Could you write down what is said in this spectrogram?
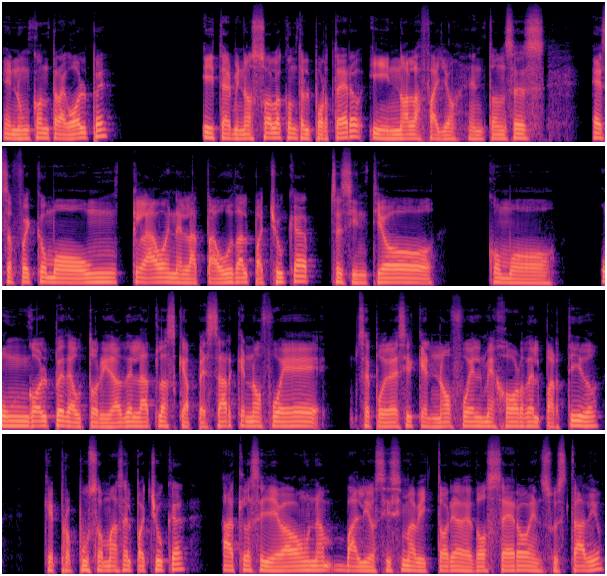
en un contragolpe y terminó solo contra el portero y no la falló. Entonces, eso fue como un clavo en el ataúd al Pachuca. Se sintió como un golpe de autoridad del Atlas que a pesar que no fue, se podría decir que no fue el mejor del partido, que propuso más el Pachuca, Atlas se llevaba una valiosísima victoria de 2-0 en su estadio.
